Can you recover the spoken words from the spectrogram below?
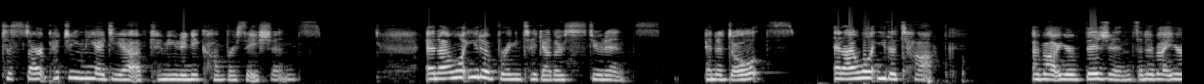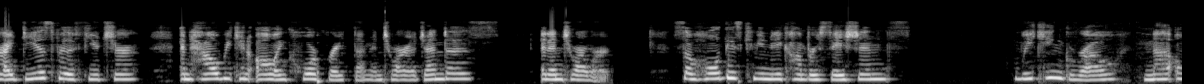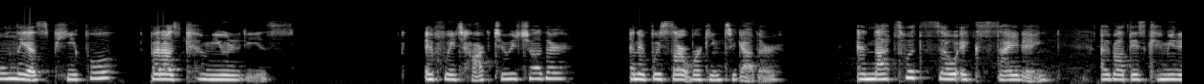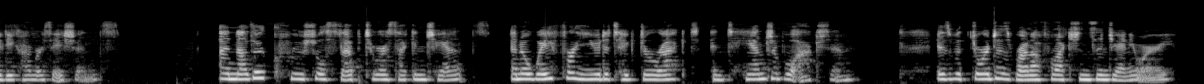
to start pitching the idea of community conversations. And I want you to bring together students and adults, and I want you to talk about your visions and about your ideas for the future and how we can all incorporate them into our agendas and into our work. So hold these community conversations. We can grow not only as people, but as communities. If we talk to each other and if we start working together. And that's what's so exciting about these community conversations. Another crucial step to our second chance and a way for you to take direct and tangible action is with Georgia's runoff elections in January.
